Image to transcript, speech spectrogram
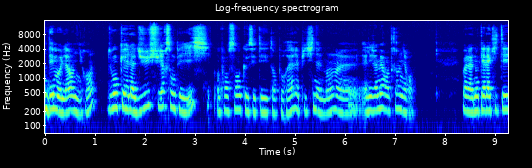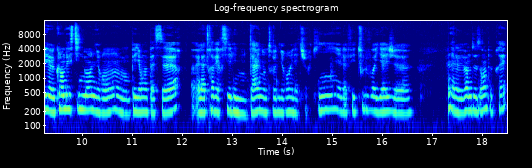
des mollahs en Iran. Donc elle a dû fuir son pays en pensant que c'était temporaire et puis finalement euh, elle n'est jamais rentrée en Iran. Voilà, donc elle a quitté euh, clandestinement l'Iran en payant un passeur. Elle a traversé les montagnes entre l'Iran et la Turquie. Elle a fait tout le voyage. Euh, elle avait 22 ans à peu près.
